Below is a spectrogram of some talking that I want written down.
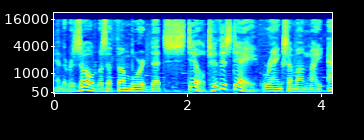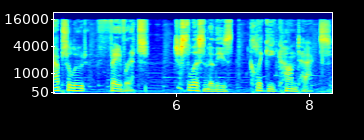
and the result was a thumbboard that still, to this day, ranks among my absolute favorites. Just listen to these clicky contacts.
